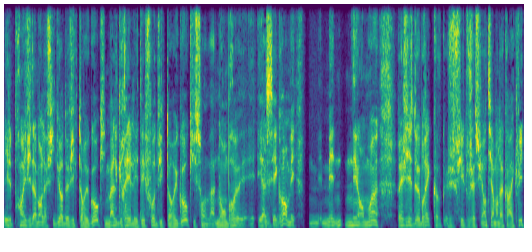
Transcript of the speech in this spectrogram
il prend évidemment la figure de Victor Hugo qui malgré les défauts de Victor Hugo qui sont bah, nombreux et, et assez grands mais mais néanmoins Régis Debray je suis je suis entièrement d'accord avec lui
